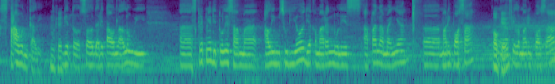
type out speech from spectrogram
setahun kali Oke. gitu so dari tahun lalu we uh, skripnya ditulis sama Alim Studio dia kemarin nulis apa namanya uh, Mariposa Oke. uh, film Mariposa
